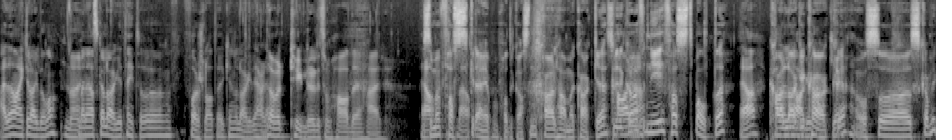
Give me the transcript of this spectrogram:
Nei, den har jeg ikke lagd ennå. Men jeg skal lage, tenkte å foreslå at jeg kunne lage det i Det hadde vært hyggelig å liksom ha det her. Ja, Som en fast ja. greie på podkasten. Carl har med kake. Så vi kan ha en ny fast spalte. Ja, Carl lager kake, og så skal vi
